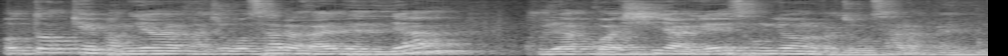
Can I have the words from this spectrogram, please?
어떻게 방향을 가지고 살아가야 되느냐? 구약과 신약의 성경을 가지고 살아가야 된다.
